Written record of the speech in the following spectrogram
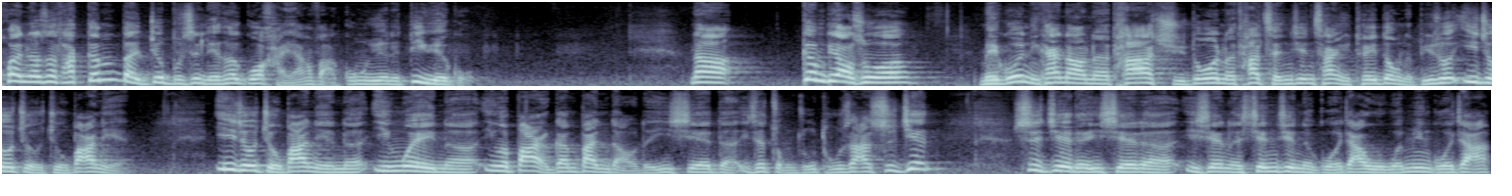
换句话说，他根本就不是联合国海洋法公约的缔约国。那更不要说美国，你看到呢，他许多呢，他曾经参与推动的，比如说一九九九八年。一九九八年呢，因为呢，因为巴尔干半岛的一些的一些种族屠杀事件，世界的一些的一些呢先进的国家，文明国家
